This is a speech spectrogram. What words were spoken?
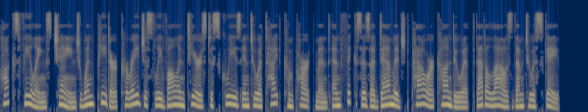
Hawk's feelings change when Peter courageously volunteers to squeeze into a tight compartment and fixes a damaged power conduit that allows them to escape.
